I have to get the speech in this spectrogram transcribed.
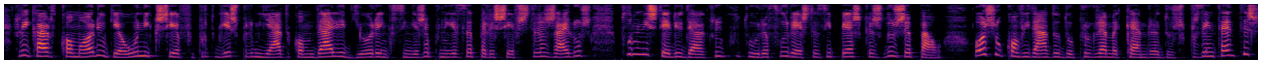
Ricardo Comório, que é o único chefe português premiado com medalha de ouro em cozinha japonesa para chefes estrangeiros pelo Ministério da Agricultura, Florestas e Pescas do Japão. Hoje o convidado do programa Câmara dos Representantes,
